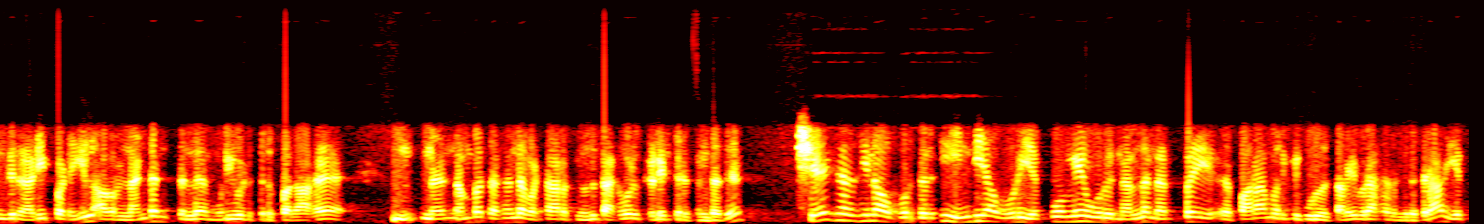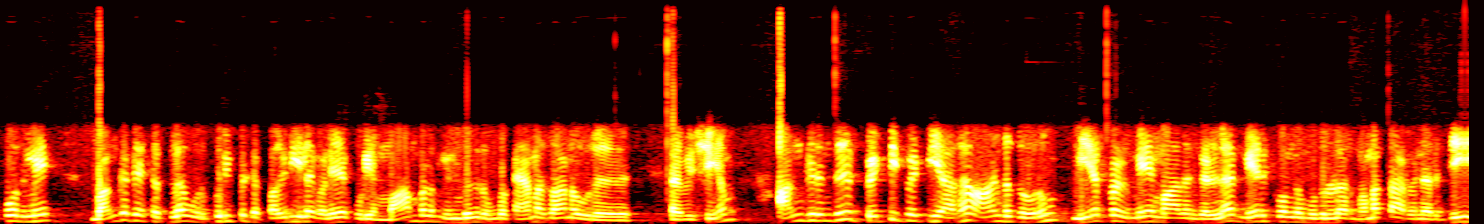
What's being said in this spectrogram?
என்கிற அடிப்படையில் அவர் லண்டன் செல்ல முடிவெடுத்திருப்பதாக நம்ப தகுந்த வட்டாரத்திலிருந்து தகவல் கிடைத்திருக்கின்றது. ஷேக் ஹசீனாவை பொறுத்தவரைக்கும் இந்தியாவோடு எப்பவுமே ஒரு நல்ல நட்பை பராமரிக்கக்கூடிய தலைவராக இருந்திருக்கிறார். எப்போதுமே வங்கதேசத்துல ஒரு குறிப்பிட்ட பகுதியில விளையக்கூடிய மாம்பழம் என்பது ரொம்ப ஃபேமஸான ஒரு விஷயம். அங்கிருந்து பெட்டி பெட்டியாக ஆண்டுதோறும் ஏப்ரல் மே மாதங்கள்ல மேற்கு வங்க முதல்வர் மமதா பானர்ஜி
